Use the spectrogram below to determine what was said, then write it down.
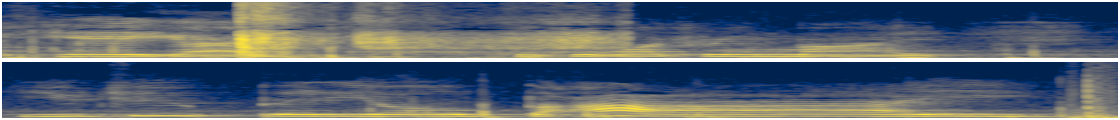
Okay, guys. Thank you for watching my YouTube video. Bye.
